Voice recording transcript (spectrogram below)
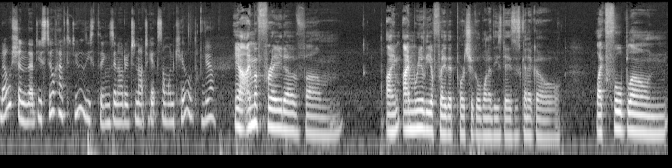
notion that you still have to do these things in order to not to get someone killed. Yeah. Yeah, I'm afraid of. Um, I'm I'm really afraid that Portugal one of these days is going to go, like full blown.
